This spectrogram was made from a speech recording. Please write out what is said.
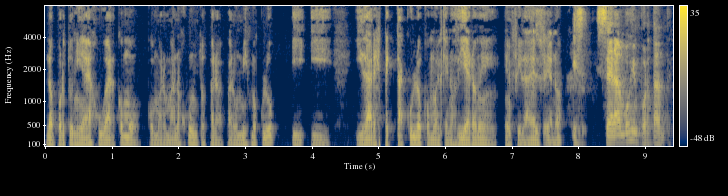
la oportunidad de jugar como, como hermanos juntos para, para un mismo club y, y, y, dar espectáculo como el que nos dieron en, en Filadelfia, sí. ¿no? Y ser ambos importantes.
